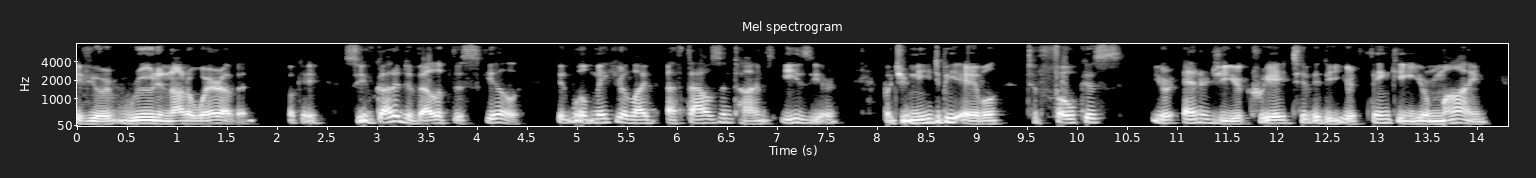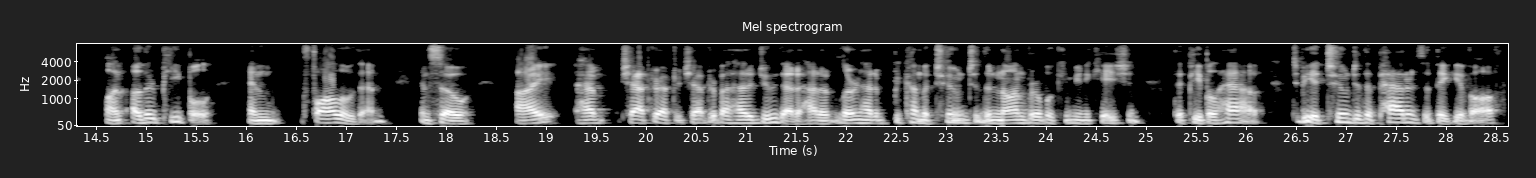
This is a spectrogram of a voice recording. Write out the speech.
if you're rude and not aware of it. Okay, so you've got to develop this skill. It will make your life a thousand times easier, but you need to be able to focus your energy, your creativity, your thinking, your mind on other people and follow them. And so I have chapter after chapter about how to do that, how to learn how to become attuned to the nonverbal communication that people have, to be attuned to the patterns that they give off.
